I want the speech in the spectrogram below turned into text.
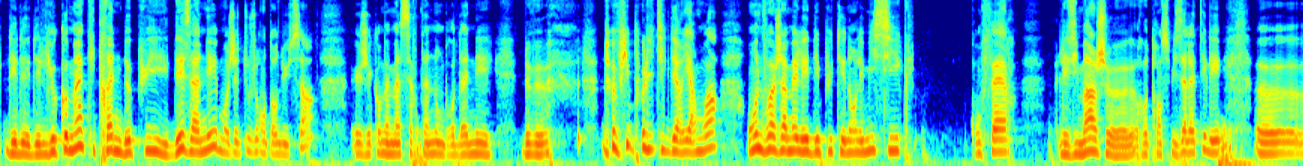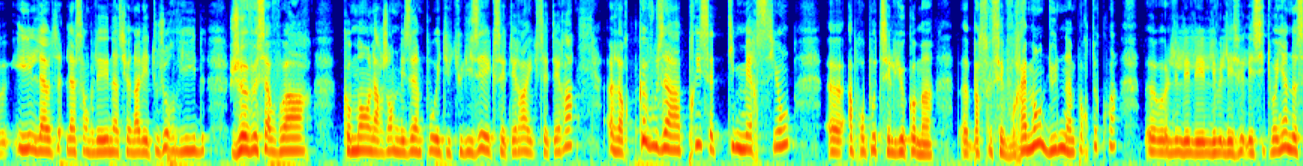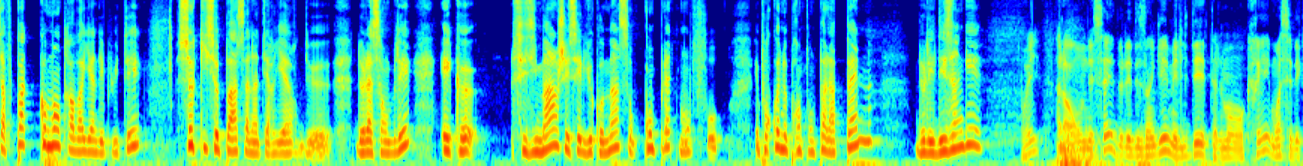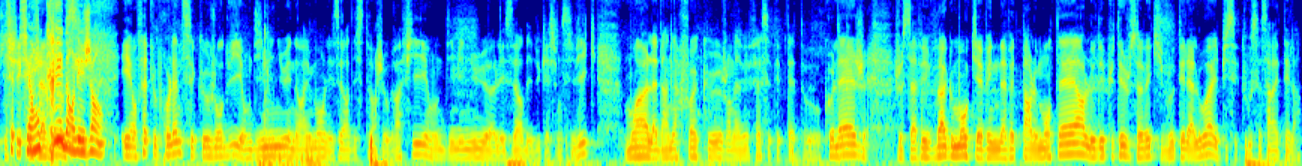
Des, lieux communs qui traînent depuis des années. Moi, j'ai toujours entendu ça j'ai quand même un certain nombre d'années de, de vie politique derrière moi, on ne voit jamais les députés dans l'hémicycle, confère les images euh, retransmises à la télé. Euh, L'Assemblée nationale est toujours vide. Je veux savoir comment l'argent de mes impôts est utilisé, etc., etc. Alors, que vous a appris cette immersion euh, à propos de ces lieux communs? Euh, Parce que c'est vraiment du n'importe quoi. Euh, les, citoyens ne savent pas comment travaille un député, ce qui se passe à l'intérieur de l'Assemblée, et que ces images et ces lieux communs sont complètement faux. Et pourquoi ne prend-on pas la peine de les désinguer? Oui, alors on essaye de les désinguer, mais l'idée est tellement ancrée. Moi, c'est des clichés C'est ancré dans les gens. Et en fait, le problème, c'est qu'aujourd'hui, on diminue énormément les heures d'histoire-géographie, on diminue euh, les heures d'éducation civique. Moi, la dernière fois que j'en avais fait, c'était peut-être au collège. Je savais vaguement qu'il y avait une navette parlementaire. Le député, je savais qu'il votait la loi, et puis c'est tout, ça s'arrêtait là.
